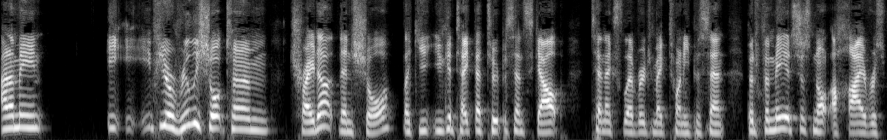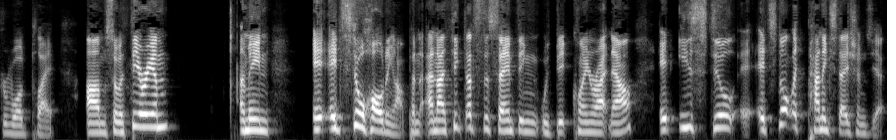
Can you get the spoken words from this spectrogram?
And I mean, if you're a really short term trader, then sure, like you, you could take that 2% scalp, 10x leverage, make 20%. But for me, it's just not a high risk reward play. Um, so Ethereum, I mean, it, it's still holding up. And, and I think that's the same thing with Bitcoin right now. It is still, it's not like panic stations yet.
